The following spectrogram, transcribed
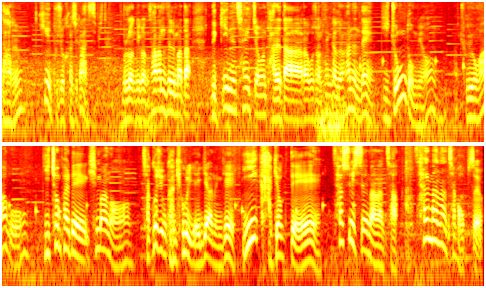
나름 힘이 부족하지가 않습니다. 물론 이건 사람들마다 느끼는 차이점은 다르다라고 저는 생각을 하는데 이 정도면 조용하고 2,810만 원 자꾸 지금 가격을 얘기하는 게 이 가격대에 살 수 있을 만한 차, 살 만한 차가 없어요.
